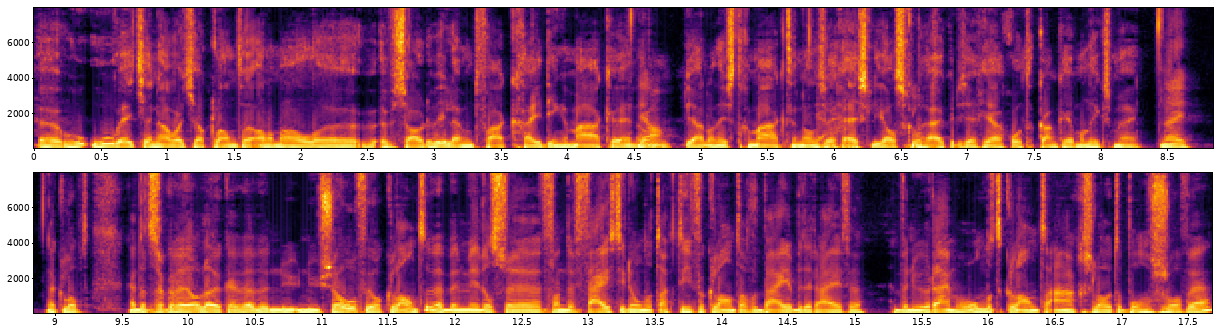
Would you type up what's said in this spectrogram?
Eh, hoe, hoe weet jij nou wat jouw klanten allemaal eh, zouden willen? Want vaak ga je dingen maken en dan, ja. Ja. dan is het gemaakt. En dan zegt Ashley als gebruiker, die zegt, ja god, daar kan ik helemaal niks mee. Nee, dat klopt. En dat is ook wel heel leuk. Hè. We hebben nu, nu zoveel klanten. We hebben inmiddels eh, van de 1500 actieve klanten of bijenbedrijven... hebben we nu ruim 100 klanten aangesloten op onze software.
